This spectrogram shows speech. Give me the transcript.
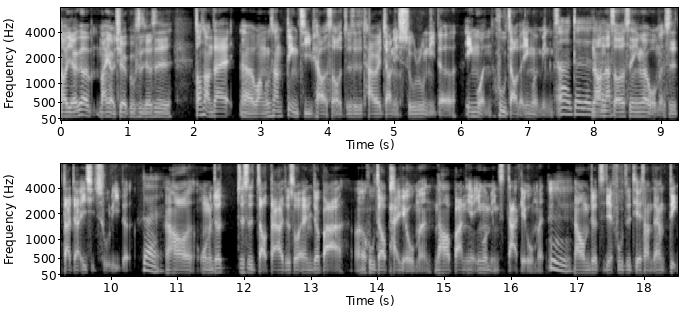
哦，有一个蛮有趣的故事，就是通常在呃网络上订机票的时候，就是他会叫你输入你的英文护照的英文名字。嗯，对对对。然后那时候是因为我们是大家一起处理的，对。然后我们就就是找大家就说，哎，你就把呃护照拍给我们，然后把你的英文名字打给我们，嗯，然后我们就直接复制贴上这样订。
